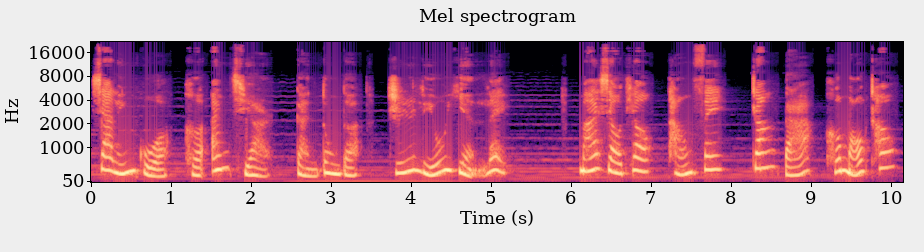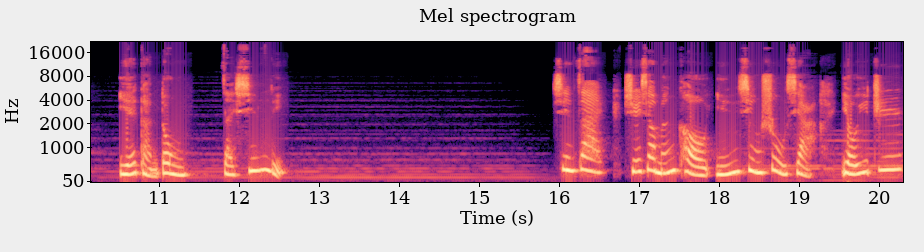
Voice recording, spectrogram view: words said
夏林果和安琪儿感动得直流眼泪，马小跳、唐飞、张达和毛超也感动在心里。现在学校门口银杏树下有一只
